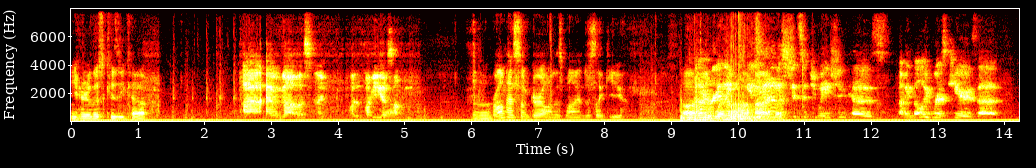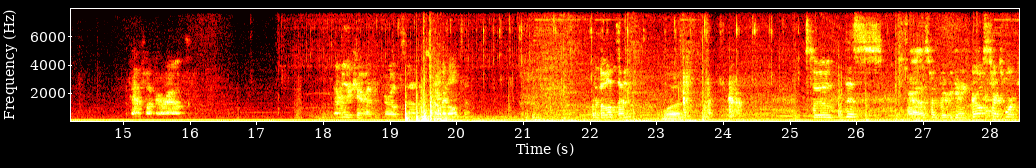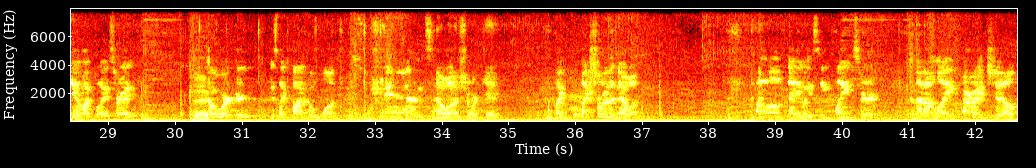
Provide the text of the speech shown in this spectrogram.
You hear this, Kizzy Cap? I, I'm not listening. What the fuck you guys talking? Uh, Rom has some girl on his mind, just like you. oh, I Not heard really. women on He's mine. in a That's shit situation because I mean the only risk here is that kind of fucking around. I don't really care about the girl itself. It's not Dalton. For Dalton, what? so this. Alright, let's start from the very beginning. Girl starts working at my place, right? Okay. Co-worker is like five foot one, and Noah, short kid. like like shorter than Noah. Um. Anyways, he claims her, and then I'm like, all right, chill.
